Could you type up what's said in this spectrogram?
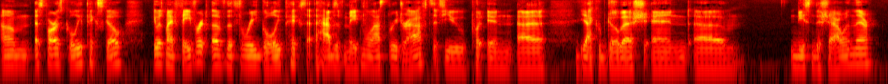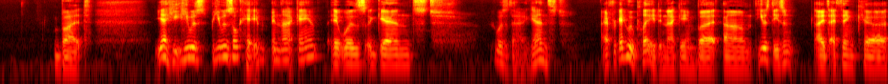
Um, as far as goalie picks go, it was my favorite of the three goalie picks that the Habs have made in the last three drafts. If you put in uh, Jakub Dobeš and um, Neeson Deschamps in there, but yeah, he, he was he was okay in that game. It was against who was that against? I forget who he played in that game, but um, he was decent. I, I think uh,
